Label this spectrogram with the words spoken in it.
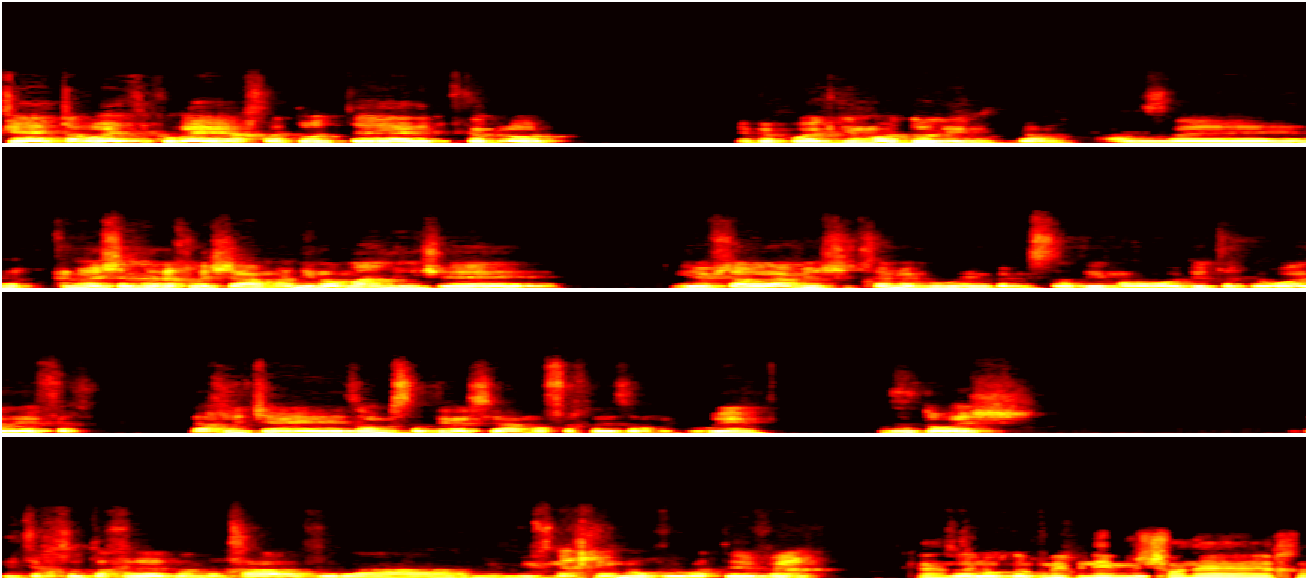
כן, אתה רואה את זה קורה, ההחלטות האלה מתקבלות. בפרויקטים מאוד גדולים גם. אז uh, כנראה שנלך לשם. אני לא מאמין שיהיה אפשר להמיר שטחי מגורים במשרדים, או עוד יותר גרוע, להפך, להחליט שאזור משרדים מסוים הופך לאזור מגורים. זה דורש התייחסות אחרת למרחב ולמבנה חינוך ווואטאבר. כן, זה לא כל מבנים שונה, כן,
